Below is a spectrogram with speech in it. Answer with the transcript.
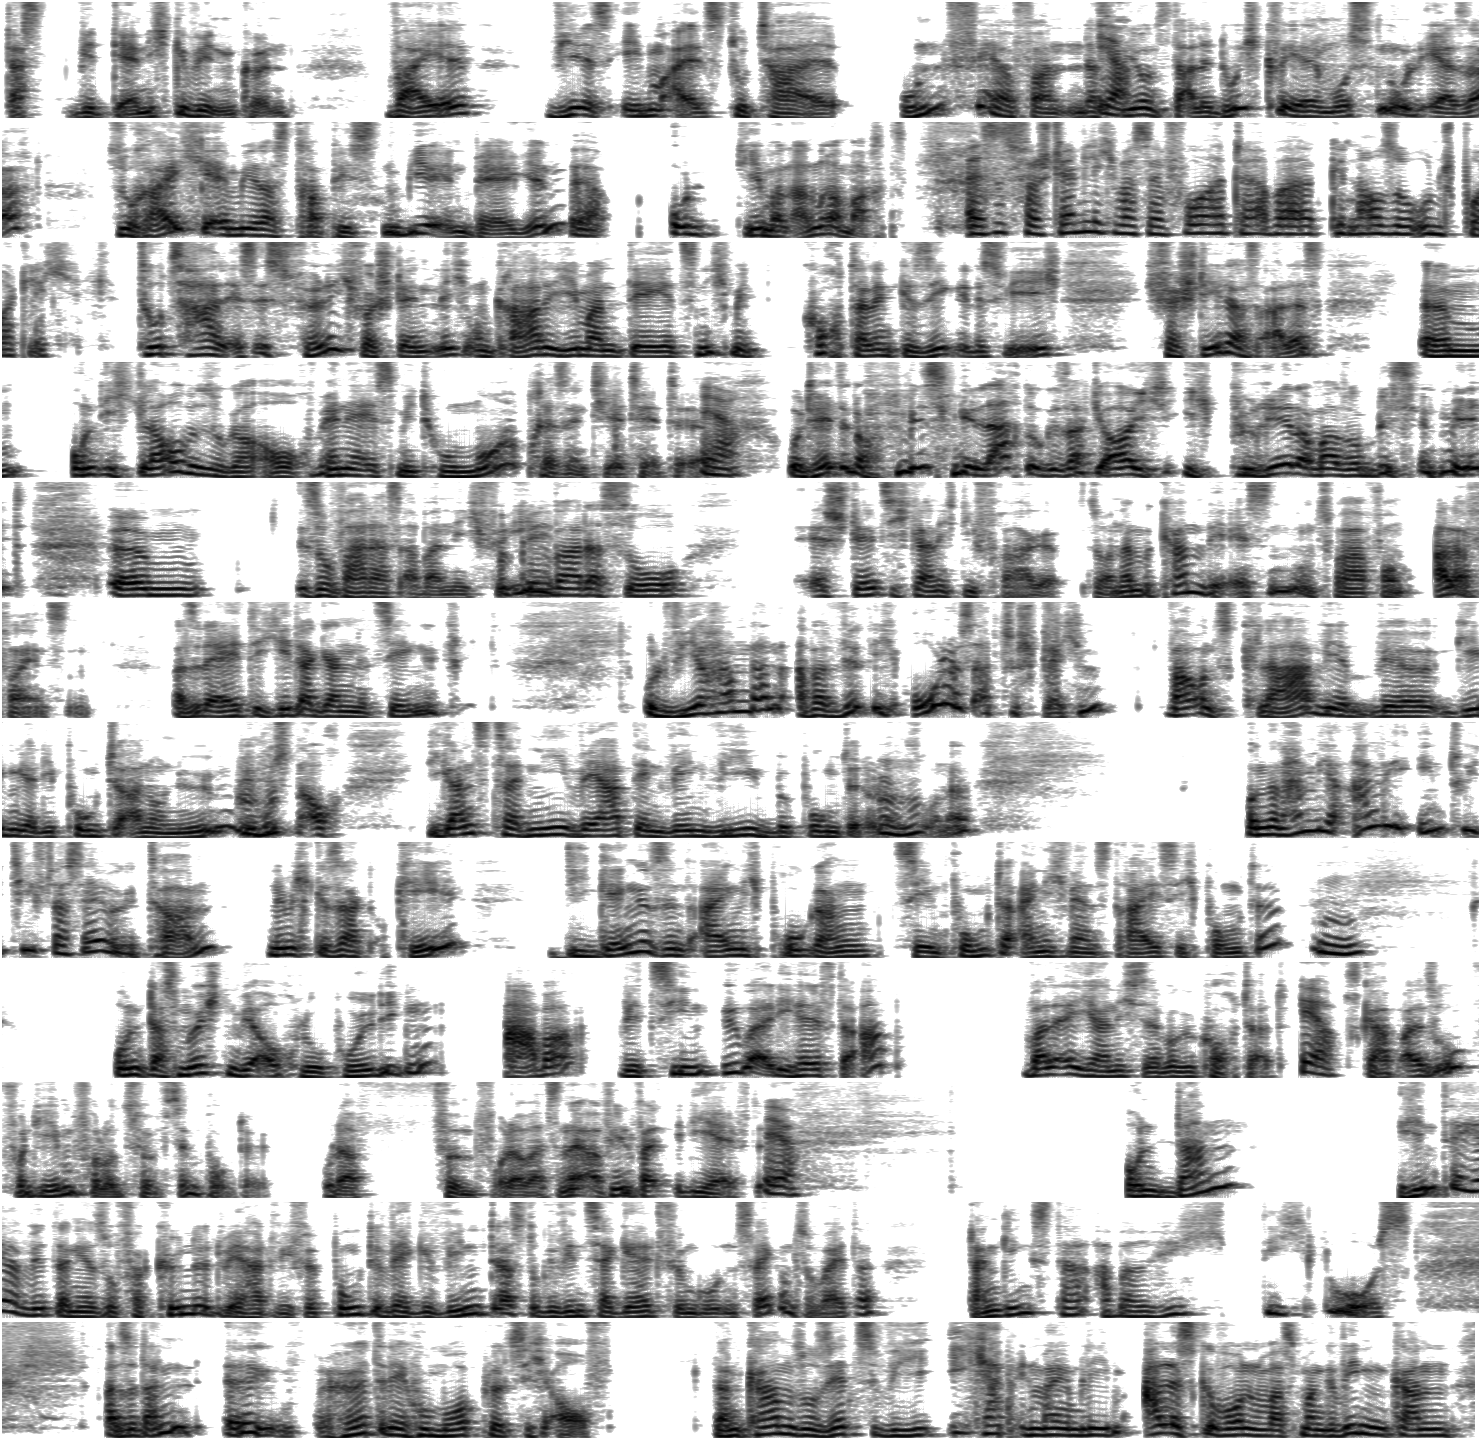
das wird der nicht gewinnen können, weil wir es eben als total unfair fanden, dass Ja. wir uns da alle durchquälen mussten und er sagt, so reiche er mir das Trappistenbier in Belgien Ja. und jemand anderer macht's. Es ist verständlich, was er vorhatte, aber genauso unsportlich. Total, es ist völlig verständlich und gerade jemand, der jetzt nicht mit Kochtalent gesegnet ist wie ich, ich verstehe das alles. Ähm, und ich glaube sogar auch, wenn er es mit Humor präsentiert hätte Ja. und hätte noch ein bisschen gelacht und gesagt, ja, ich, ich püriere da mal so ein bisschen mit. Ähm, so war das aber nicht. Für Okay. ihn war das so, es stellt sich gar nicht die Frage. So, und dann bekamen wir Essen und zwar vom Allerfeinsten. Also da hätte jeder Gang eine 10 gekriegt. Und wir haben dann, aber wirklich ohne es abzusprechen, war uns klar, wir, wir geben ja die Punkte anonym. Wir Mhm. wussten auch die ganze Zeit nie, wer hat denn wen wie bepunktet oder Mhm. so, ne? Und dann haben wir alle intuitiv dasselbe getan, nämlich gesagt, okay, die Gänge sind eigentlich pro Gang 10 Punkte, eigentlich wären es 30 Punkte. Mhm. Und das möchten wir auch lobhuldigen, aber wir ziehen überall die Hälfte ab, weil er ja nicht selber gekocht hat. Ja. Es gab also von jedem von uns 15 Punkte. Oder fünf oder was, ne? Auf jeden Fall die Hälfte. Ja. Und dann, hinterher wird dann ja so verkündet, wer hat wie viele Punkte, wer gewinnt das, du gewinnst ja Geld für einen guten Zweck und so weiter. Dann ging es da aber richtig los. Also dann äh, hörte der Humor plötzlich auf. Dann kamen so Sätze wie, ich habe in meinem Leben alles gewonnen, was man gewinnen kann.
